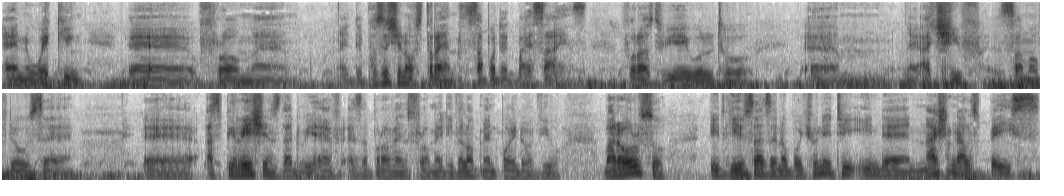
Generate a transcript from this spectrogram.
and working uh, from uh, the position of strength supported by science for us to be able to um, achieve some of those uh, uh, aspirations that we have as a province from a development point of view. But also, it gives us an opportunity in the national space.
